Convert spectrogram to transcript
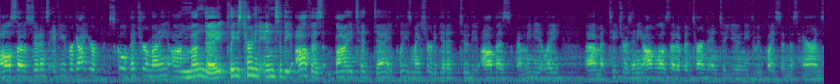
Also, students, if you forgot your school picture money on Monday, please turn it into the office by today. Please make sure to get it to the office immediately. Um, teachers, any envelopes that have been turned into you need to be placed in Miss Heron's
